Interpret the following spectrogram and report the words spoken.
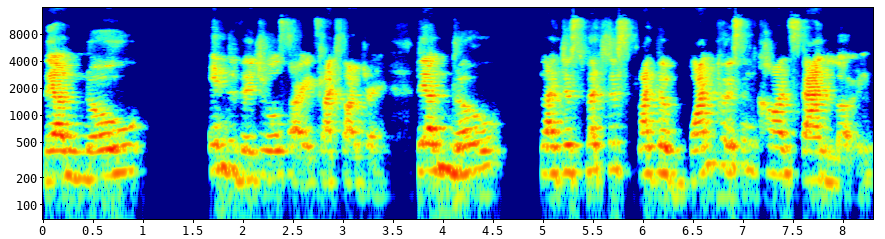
There are no individuals, sorry, it's like Sandra. There are no like just let's just like the one person can't stand alone.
